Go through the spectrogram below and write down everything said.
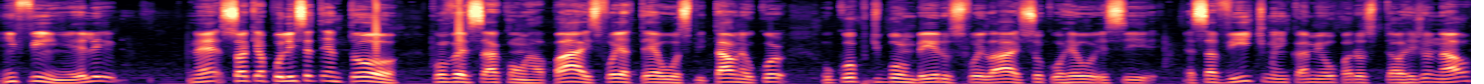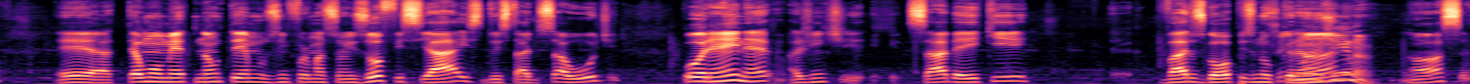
Enfim, ele, né? Só que a polícia tentou conversar com o rapaz, foi até o hospital, né? O, cor, o corpo de bombeiros foi lá e socorreu esse, essa vítima, encaminhou para o hospital regional. É, até o momento não temos informações oficiais do estado de saúde, porém, né, a gente sabe aí que vários golpes no Você crânio. Imagina. Nossa.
